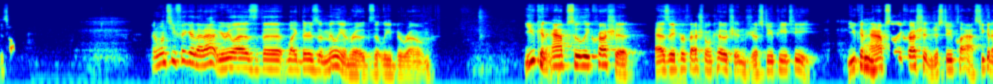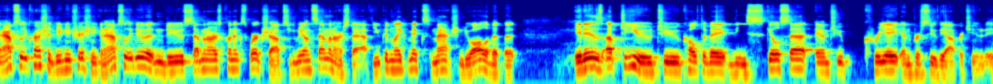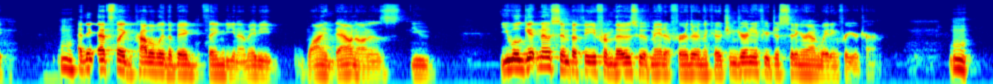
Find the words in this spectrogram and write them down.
And once you figure that out, you realize that like there's a million roads that lead to Rome. You can absolutely crush it as a professional coach and just do PT. You can mm. absolutely crush it and just do class. You can absolutely crush it, do nutrition. You can absolutely do it and do seminars, clinics, workshops. You can be on seminar staff. You can like mix and match and do all of it. But it is up to you to cultivate the skill set and to create and pursue the opportunity. Mm. I think that's like probably the big thing to, you know, maybe wind down on is you you will get no sympathy from those who have made it further in the coaching journey if you're just sitting around waiting for your turn.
